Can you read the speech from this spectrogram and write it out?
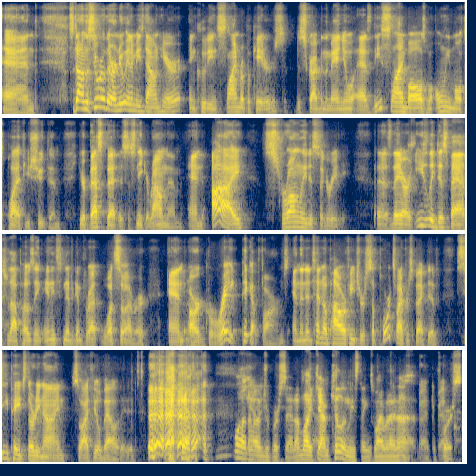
And so down the sewer, there are new enemies down here, including slime replicators, described in the manual as these slime balls will only multiply if you shoot them. Your best bet is to sneak around them. And I strongly disagree, as they are easily dispatched without posing any significant threat whatsoever and mm-hmm. are great pickup farms. And the Nintendo Power feature supports my perspective. See page 39, so I feel validated. 100%. I'm like, yeah. yeah, I'm killing these things. Why would I not? Right, like, of right. course.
